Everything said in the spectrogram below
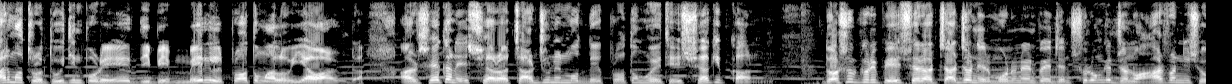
আর মাত্র দুই দিন পরে দিবে মেরিল প্রথম আলো অ্যাওয়ার্ড। আর সেখানে সেরা চারজনের মধ্যে প্রথম হয়েছে শাকিব খান। দর্শক গ্রুপে সেরা চারজনের মনোনয়ন পেয়েছেন সুরঙ্গের জন্য আরফান নিশু,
